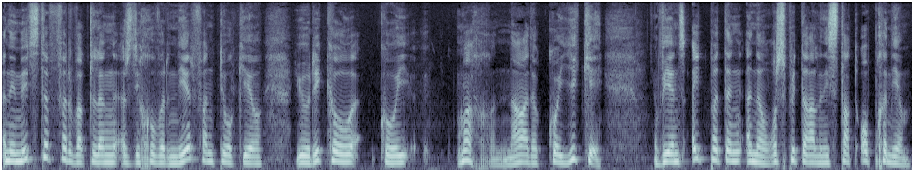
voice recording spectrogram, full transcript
In die nuutste verwikkeling is die goewerneur van Tokio, Yuriko Koi mag na die Koike weens uitputting in 'n hospitaal in die stad opgeneem.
